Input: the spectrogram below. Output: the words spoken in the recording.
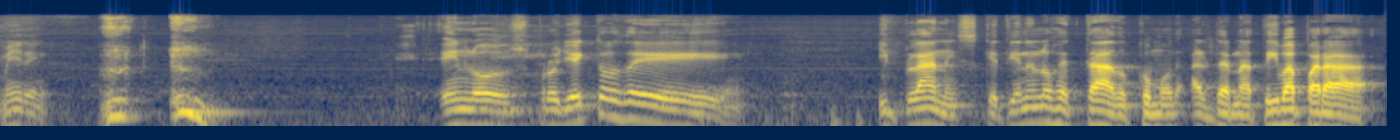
Miren, en los proyectos de y planes que tienen los estados como alternativa para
